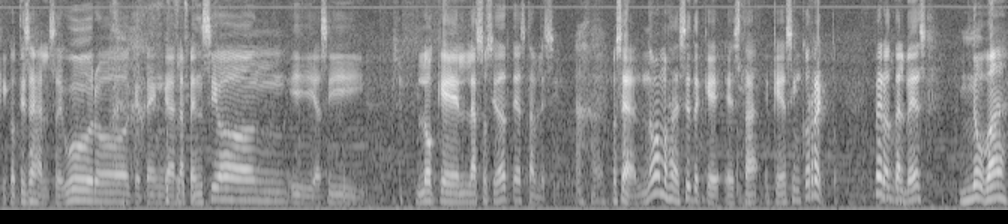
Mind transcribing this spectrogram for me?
que cotices al seguro, que tengas la pensión y así lo que la sociedad te ha establecido. Ajá. O sea, no vamos a decir de que, está, que es incorrecto, pero No. tal vez no va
